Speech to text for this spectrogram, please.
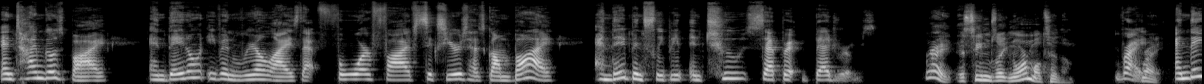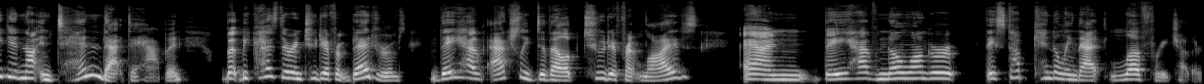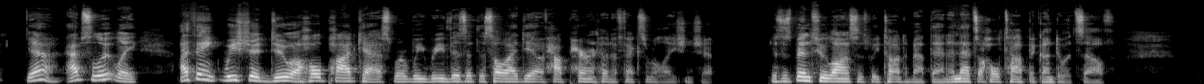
and time goes by and they don't even realize that four, five, six years has gone by and they've been sleeping in two separate bedrooms. Right. It seems like normal to them. Right. Right. And they did not intend that to happen, but because they're in two different bedrooms, they have actually developed two different lives and they have no longer, they stop kindling that love for each other. Yeah, absolutely. I think we should do a whole podcast where we revisit this whole idea of how parenthood affects a relationship. Because it's been too long since we talked about that, and that's a whole topic unto itself.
